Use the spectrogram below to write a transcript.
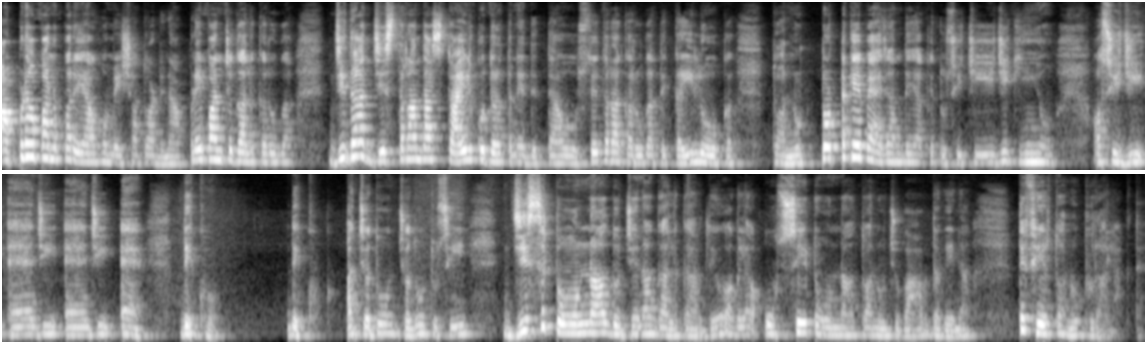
ਆਪਣਾਪਨ ਭਰਿਆ, ਉਹ ਹਮੇਸ਼ਾ ਤੁਹਾਡੇ ਨਾਲ ਆਪਣੇਪਨ ਚ ਗੱਲ ਕਰੂਗਾ। ਜਿਹਦਾ ਜਿਸ ਤਰ੍ਹਾਂ ਦਾ ਸਟਾਈਲ ਕੁਦਰਤ ਨੇ ਦਿੱਤਾ ਉਹ ਉਸੇ ਤਰ੍ਹਾਂ ਕਰੂਗਾ ਤੇ ਕਈ ਲੋਕ ਤੁਹਾਨੂੰ ਟੁੱਟ ਕੇ ਪੈ ਜਾਂਦੇ ਆ ਕਿ ਤੁਸੀਂ ਚੀਜ਼ ਹੀ ਕੀ ਹੋ? ਅਸੀਂ ਜੀ ਐ ਜੀ ਐ ਜੀ ਐ। ਦੇਖੋ ਦੇਖੋ ਅੱਜ ਜਦੋਂ ਜਦੋਂ ਤੁਸੀਂ ਜਿਸ ਟੋਨ ਨਾਲ ਦੂਜੇ ਨਾਲ ਗੱਲ ਕਰਦੇ ਹੋ, ਅਗਲਾ ਉਸੇ ਟੋਨ ਨਾਲ ਤੁਹਾਨੂੰ ਜਵਾਬ ਦੇਵੇ ਨਾ, ਤੇ ਫਿਰ ਤੁਹਾਨੂੰ ਬੁਰਾ ਲੱਗਦਾ ਹੈ।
